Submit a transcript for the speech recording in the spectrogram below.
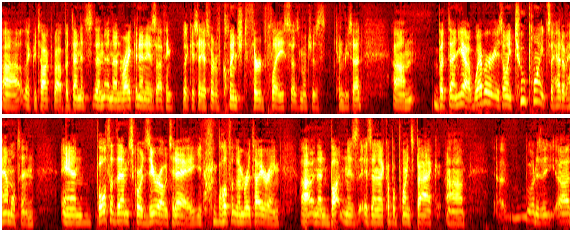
uh, like we talked about. But then it's then and then Raikkonen is I think like you say a sort of clinched third place as much as can be said. Um, but then yeah, Webber is only two points ahead of Hamilton, and both of them scored zero today. You know, both of them retiring, uh, and then Button is is in a couple points back. Uh, uh, what is it? Uh,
